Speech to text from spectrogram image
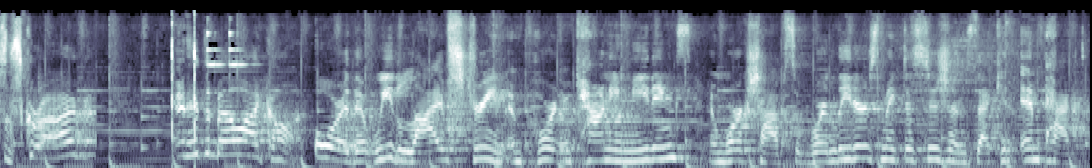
Subscribe and hit the bell icon. Or that we live stream important county meetings and workshops where leaders make decisions that can impact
